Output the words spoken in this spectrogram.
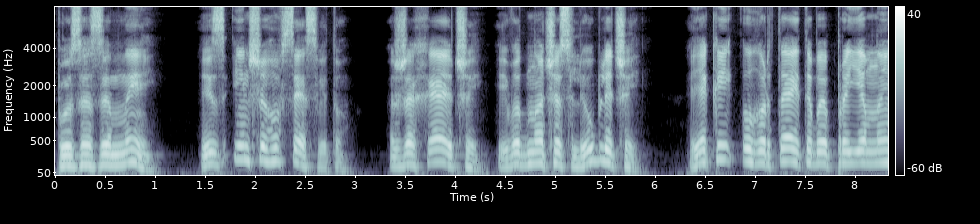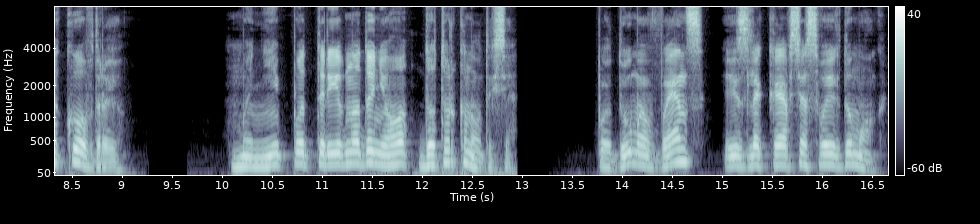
Позаземний, із іншого всесвіту, жахаючий і водночас люблячий, який огортає тебе приємною ковдрою. Мені потрібно до нього доторкнутися. Подумав Венс і злякався своїх думок.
